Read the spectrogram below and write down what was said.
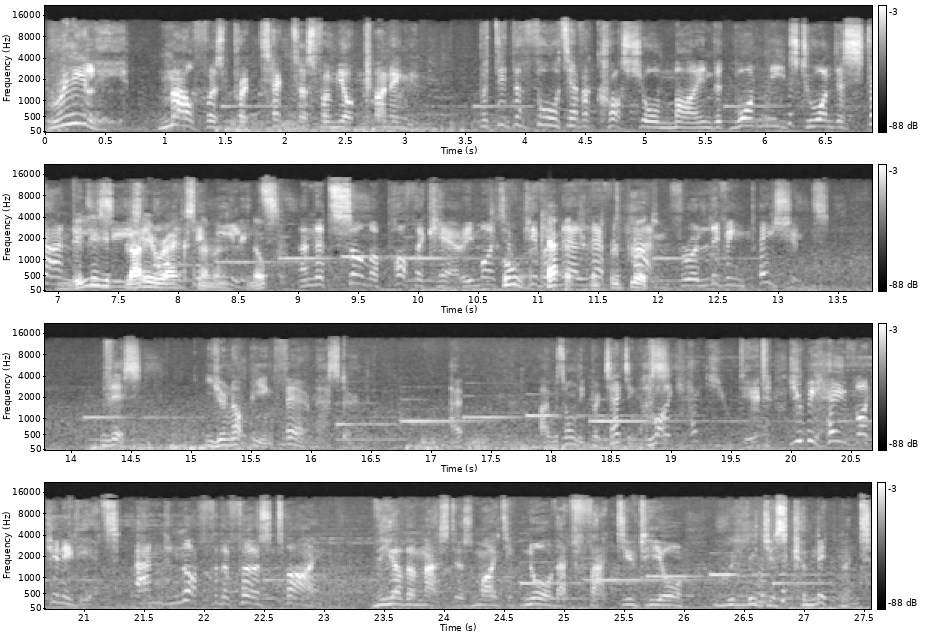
really? Malphus protect us from your cunning. But did the thought ever cross your mind that one needs to understand a Will die disease bloody in order Rex to heal it, Nope. and that some apothecary might Oeh, have given Capet, their left ik wel hand for a living patient? This, you're not being fair, Master. I, I was only protecting us. Like heck you did. You behaved like an idiot, and not for the first time. The other masters might ignore that fact due to your religious commitment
